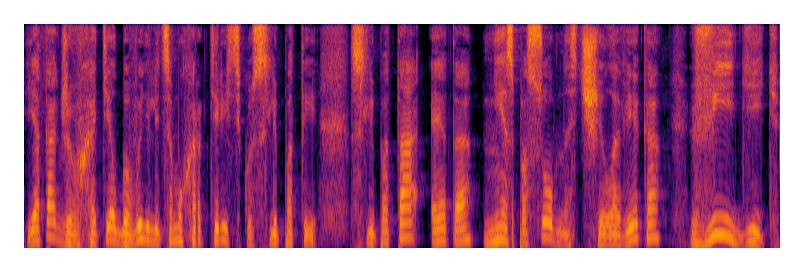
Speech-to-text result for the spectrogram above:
Я также хотел бы выделить саму характеристику слепоты. Слепота – это неспособность человека видеть,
